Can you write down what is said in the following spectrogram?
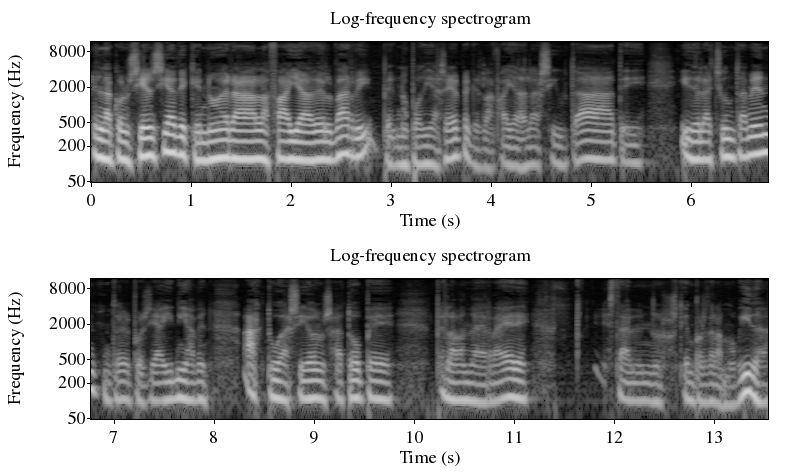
en la consciència de que no era la falla del barri, però no podia ser perquè és la falla de la ciutat i, i de l'Ajuntament, entonces pues, ja hi n'hi havia actuacions a tope per la banda de darrere estàvem en els temps de la movida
